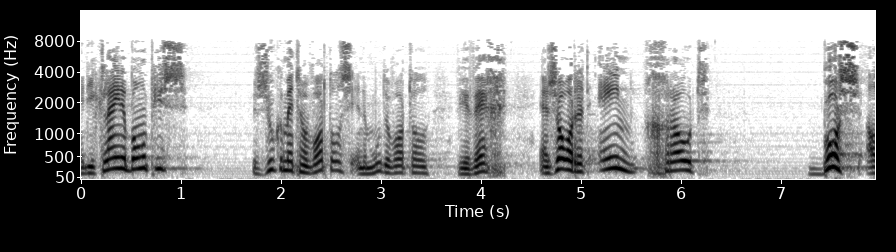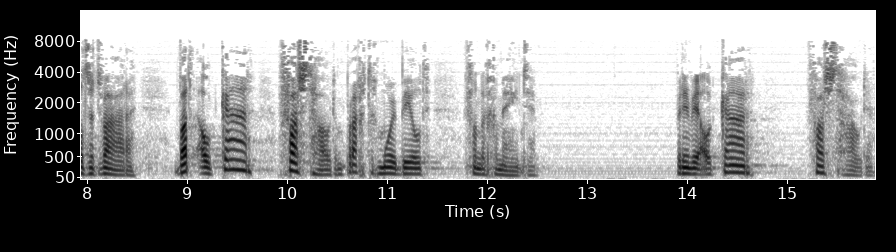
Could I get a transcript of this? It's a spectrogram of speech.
En die kleine boompjes zoeken met hun wortels in de moederwortel weer weg. En zo wordt het één groot bos, als het ware, wat elkaar vasthoudt. Een prachtig mooi beeld van de gemeente. Waarin we elkaar vasthouden.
